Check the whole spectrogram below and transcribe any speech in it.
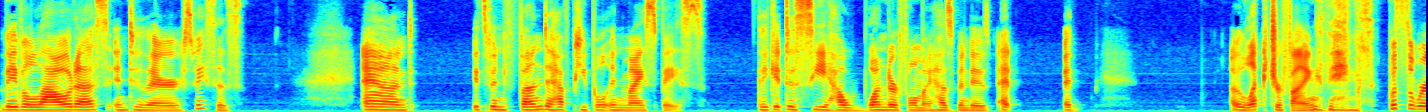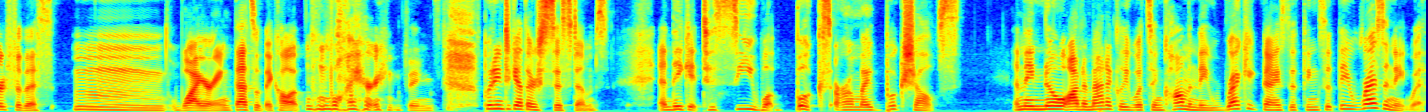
they've allowed us into their spaces. And it's been fun to have people in my space. They get to see how wonderful my husband is at, at electrifying things. What's the word for this? Mm, wiring. That's what they call it. wiring things, putting together systems. And they get to see what books are on my bookshelves. And they know automatically what's in common. They recognize the things that they resonate with.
